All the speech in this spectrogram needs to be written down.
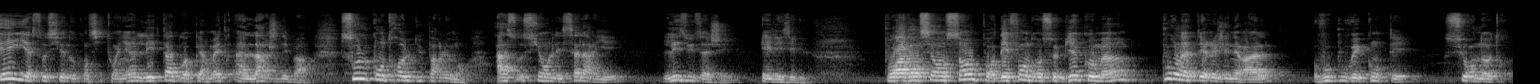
et y associer nos concitoyens, l'État doit permettre un large débat, sous le contrôle du Parlement, associant les salariés, les usagers et les élus. Pour avancer ensemble, pour défendre ce bien commun, pour l'intérêt général, vous pouvez compter sur notre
